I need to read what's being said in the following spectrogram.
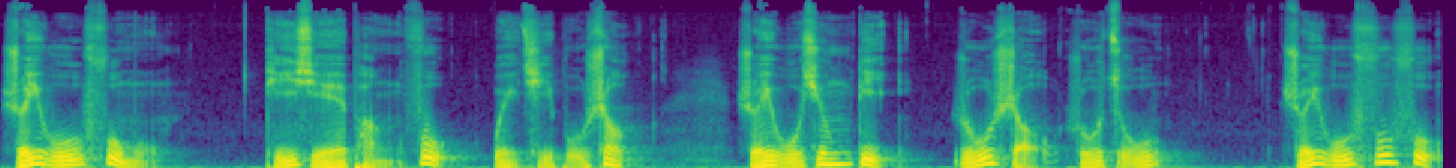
谁无父母，提携捧腹，为其不受；谁无兄弟？”如手如足，谁无夫妇？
